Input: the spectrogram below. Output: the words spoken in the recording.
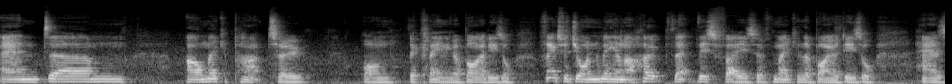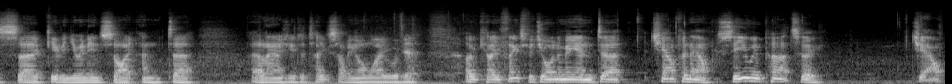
and um, I'll make a part two on the cleaning of biodiesel. Thanks for joining me and I hope that this phase of making the biodiesel has uh, given you an insight and uh, allows you to take something away with you. Okay, thanks for joining me and uh, ciao for now. See you in part two. Ciao.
